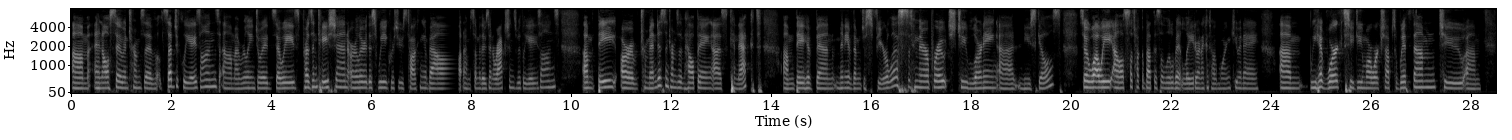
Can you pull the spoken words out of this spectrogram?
um, and also in terms of subject liaisons, um, I really enjoyed Zoe's presentation earlier this week where she was talking about um, some of those interactions with liaisons. Um, they are tremendous in terms of helping us connect. Um, they have been, many of them just fearless in their approach to learning uh, new skills. So while we, I'll also talk about this a little bit later and I can talk more in Q&A. Um, we have worked to do more workshops with them to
